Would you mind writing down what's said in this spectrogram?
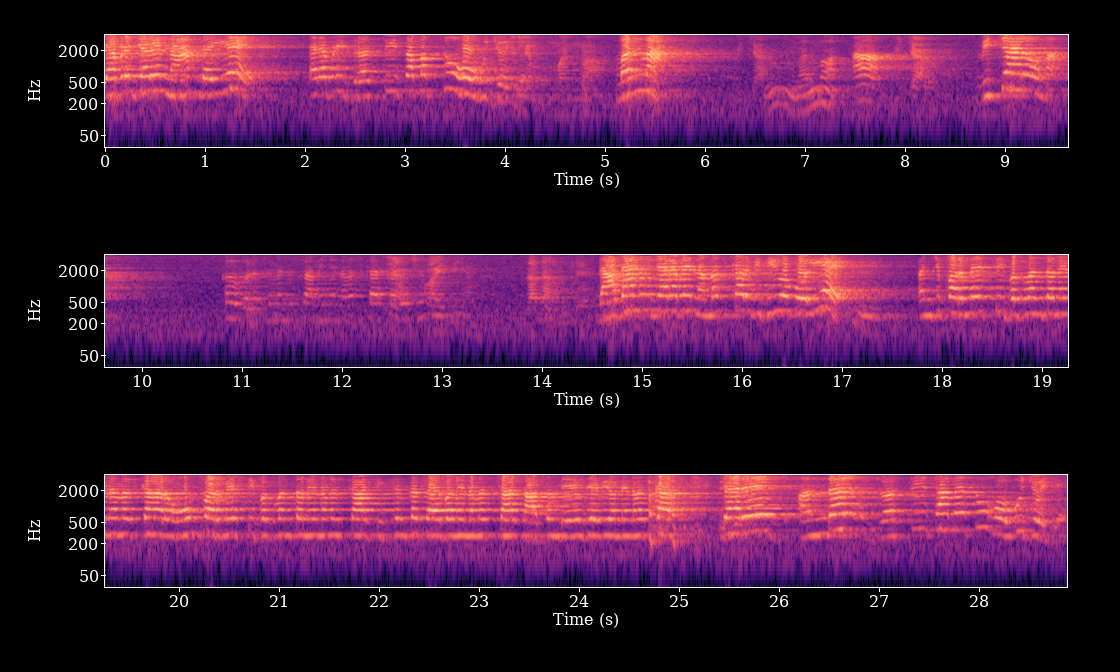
કે આપણે જયારે નામ દઈએ ત્યારે આપણી દ્રષ્ટિ સમક્ષ શું હોવું જોઈએ? મનમાં. મનમાં. હા. વિચારોમાં. કયું બોલો. શ્રીમંત સ્વામીને નમસ્કાર કરું છું. જયારે આપણે નમસ્કાર વિધિઓ બોલીએ પંચ પરમેશથી ભગવંતોને નમસ્કાર ઓમ પરમેશથી ભગવંતોને નમસ્કાર તીર્થંકર સાહેબોને નમસ્કાર સાસન દેવ દેવીઓને નમસ્કાર ત્યારે અંદર દ્રષ્ટિ સામે શું હોવું જોઈએ?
